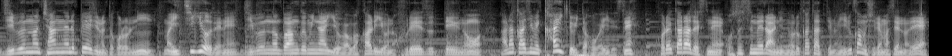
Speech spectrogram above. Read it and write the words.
自分のチャンネルページのところにまあ1行でね自分の番組内容が分わかるようなフレーズっていうのをあらかじめ書いといた方がいいですね。これからですねおすすめ欄に載る方っていうのはいるかもしれませんので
